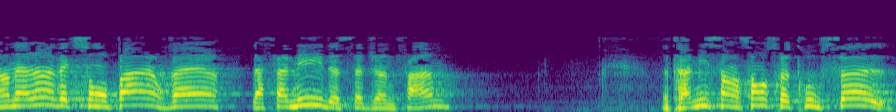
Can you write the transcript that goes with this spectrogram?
en allant avec son père vers la famille de cette jeune femme, notre ami Samson se retrouve seul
